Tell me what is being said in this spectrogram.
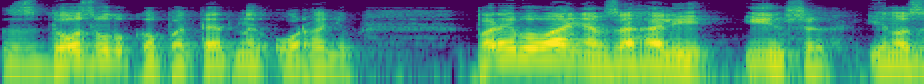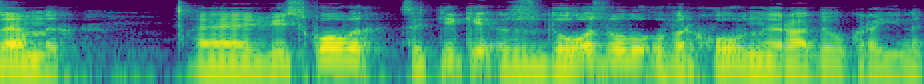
з дозволу компетентних органів. Перебування взагалі інших іноземних військових це тільки з дозволу Верховної Ради України.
